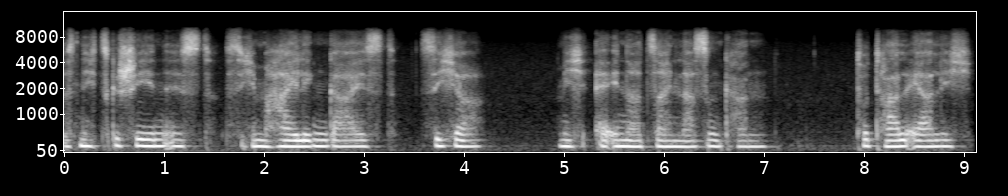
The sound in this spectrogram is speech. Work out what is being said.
dass nichts geschehen ist, dass ich im Heiligen Geist sicher mich erinnert sein lassen kann, total ehrlich,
